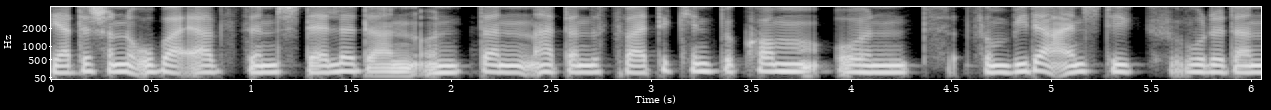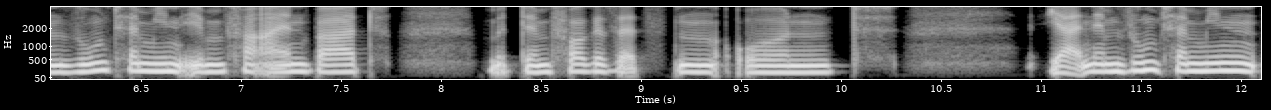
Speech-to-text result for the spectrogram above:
die hatte schon eine Oberärztin-Stelle dann und dann hat dann das zweite Kind bekommen und zum Wiedereinstieg wurde dann ein Zoom-Termin eben vereinbart mit dem Vorgesetzten und ja, in dem Zoom-Termin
